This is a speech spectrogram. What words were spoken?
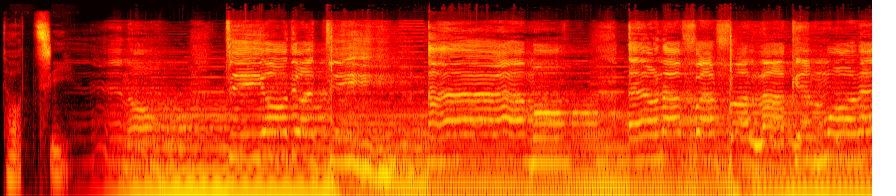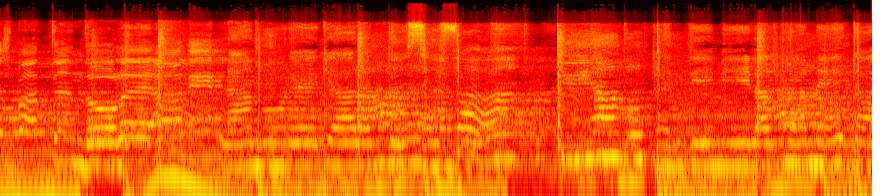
Tozzi. Ti odio e ti amo, è una farfalla che muore sbattendo le ali. L'amore che a letto si fa Ti amo, prendimi l'altra metà.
